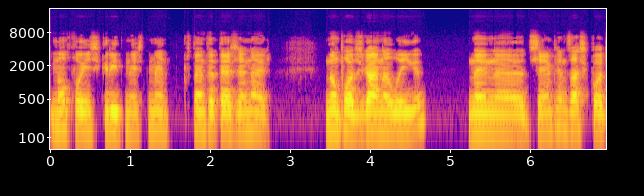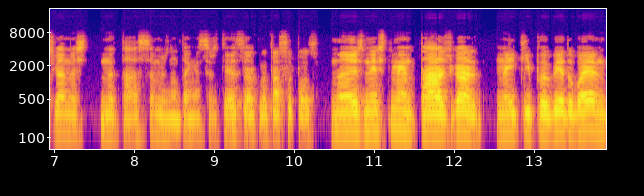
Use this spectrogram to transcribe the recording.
não foi inscrito neste momento, portanto até janeiro não pode jogar na Liga, nem na Champions, acho que pode jogar nas- na taça, mas não tenho a certeza. Exato, na taça pode. Mas neste momento está a jogar na equipa B do Bayern,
